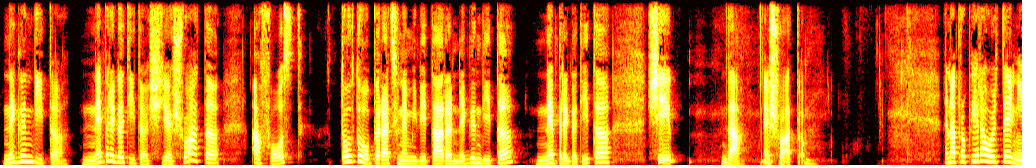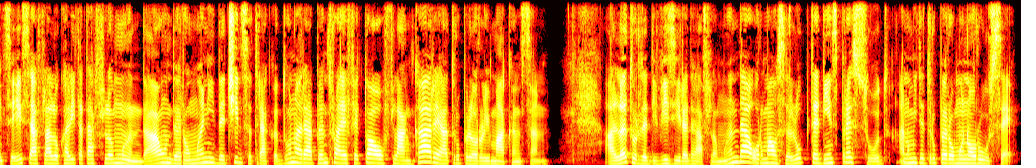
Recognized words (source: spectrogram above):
negândită, nepregătită și eșuată a fost tot o operațiune militară negândită, nepregătită și, da, eșuată. În apropierea Olteniței se afla localitatea Flămânda, unde românii decid să treacă Dunărea pentru a efectua o flancare a trupelor lui Mackensen. Alături de diviziile de la Flămânda urmau să lupte dinspre sud anumite trupe româno-ruse.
